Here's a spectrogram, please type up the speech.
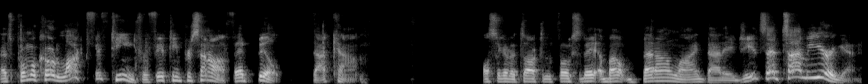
That's promo code locked15 for 15% off at built.com. Also, going to talk to the folks today about betonline.ag. It's that time of year again,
